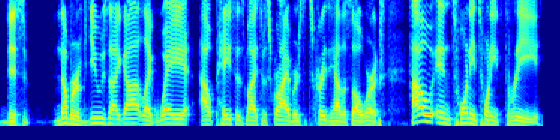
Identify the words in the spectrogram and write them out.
this number of views I got like way outpaces my subscribers. It's crazy how this all works. How in 2023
